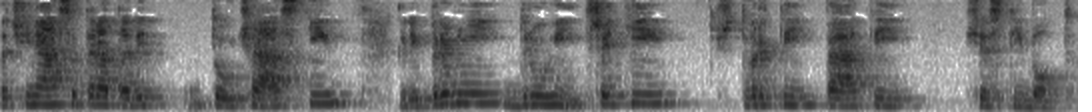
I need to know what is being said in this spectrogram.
Začíná se teda tady tou částí, kdy první, druhý, třetí, čtvrtý, pátý, šestý bod.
